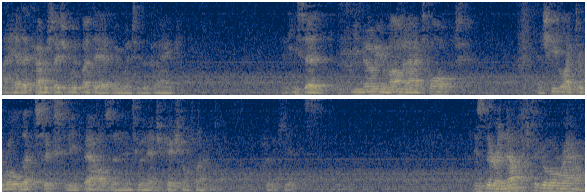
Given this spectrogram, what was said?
I had that conversation with my dad. We went to the bank. And he said, You know, your mom and I talked, and she'd like to roll that 60000 into an educational fund for the kids. Is there enough to go around?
